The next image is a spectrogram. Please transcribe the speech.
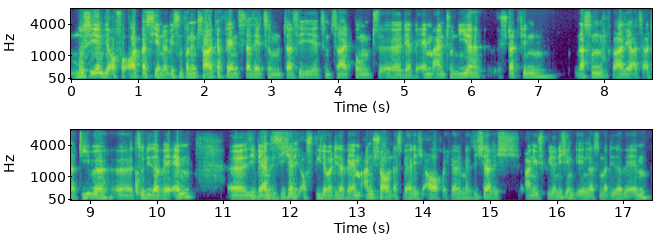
muss irgendwie auch vor Ort passieren. Wir wissen von den Schalker-Fans, dass sie zum, dass sie zum Zeitpunkt äh, der WM ein Turnier stattfinden lassen, quasi als Alternative äh, zu dieser WM. Äh, sie werden sich sicherlich auch Spiele bei dieser WM anschauen. Das werde ich auch. Ich werde mir sicherlich einige Spiele nicht entgehen lassen bei dieser WM.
